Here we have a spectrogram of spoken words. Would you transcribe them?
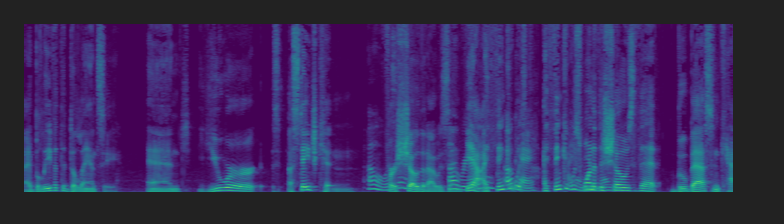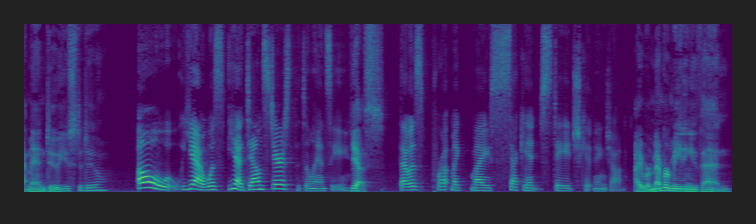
I believe at the Delancey. And you were a stage kitten Oh, for a it? show that I was oh, in. Oh, Yeah, I really? think it was. I think it was don't one of the remember. shows that Boo Bess and Catmandu used to do. Oh, yeah. Was yeah downstairs at the Delancey. Yes. That was my my second stage kittening job. I remember meeting you then,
